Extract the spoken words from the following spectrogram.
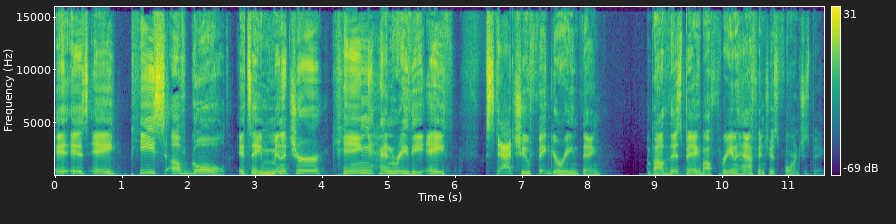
it is a piece of gold. It's a miniature King Henry VIII statue figurine thing, about this big, about three and a half inches, four inches big.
